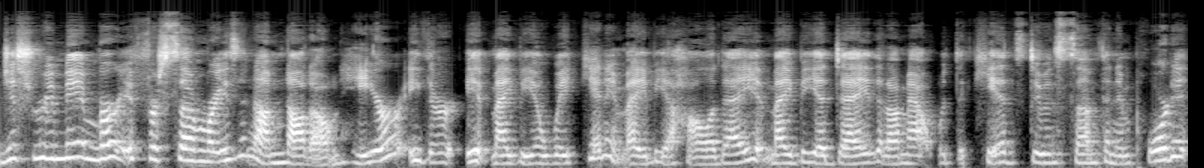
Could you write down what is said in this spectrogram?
just remember if for some reason I'm not on here, either it may be a weekend, it may be a holiday, it may be a day that I'm out with the kids doing something important.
